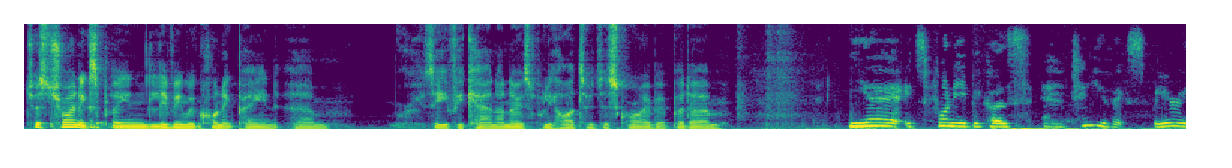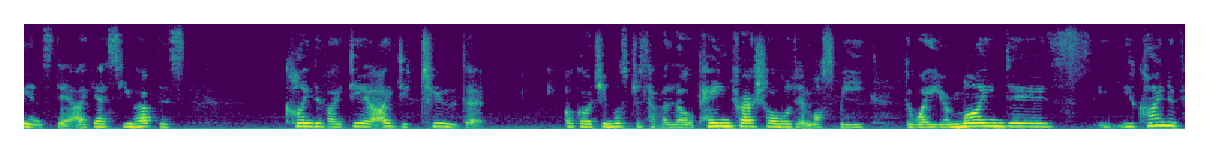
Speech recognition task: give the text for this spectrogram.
just try and explain living with chronic pain, um, Rosie, if you can. I know it's probably hard to describe it, but um, yeah, it's funny because until you've experienced it, I guess you have this kind of idea. I did too that oh god, you must just have a low pain threshold. It must be the way your mind is. You kind of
